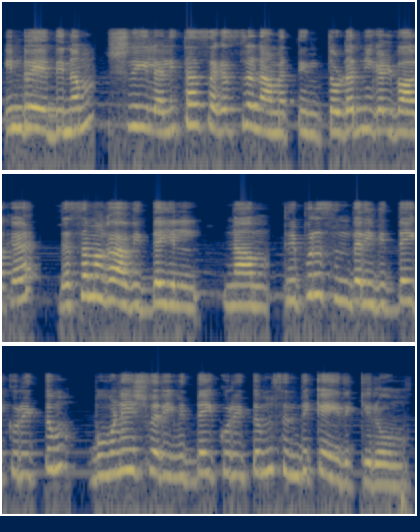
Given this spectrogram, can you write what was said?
இன்றைய தினம் ஸ்ரீ லலிதா சகசிரநாமத்தின் தொடர் நிகழ்வாக தசமகா வித்தையில் நாம் திரிபுர சுந்தரி வித்தை குறித்தும் புவனேஸ்வரி வித்தை குறித்தும் சிந்திக்க இருக்கிறோம்.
